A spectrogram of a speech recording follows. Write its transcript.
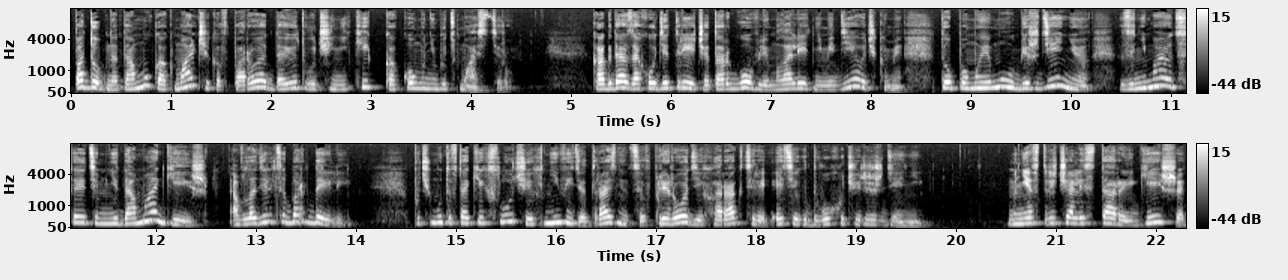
подобно тому, как мальчиков порой отдают в ученики к какому-нибудь мастеру. Когда заходит речь о торговле малолетними девочками, то, по моему убеждению, занимаются этим не дома гейш, а владельцы борделей. Почему-то в таких случаях не видят разницы в природе и характере этих двух учреждений. Мне встречались старые гейши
